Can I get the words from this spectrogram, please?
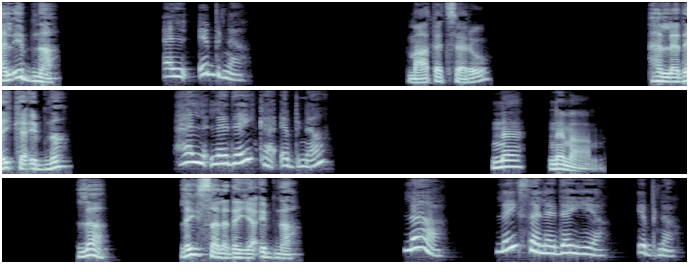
الابنة الابنة Máte dceru? هل لديك ابنة؟ هل لديك ابنة؟ Ne, nemám. لا ليس لدي ابنة لا ليس لدي ابنة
